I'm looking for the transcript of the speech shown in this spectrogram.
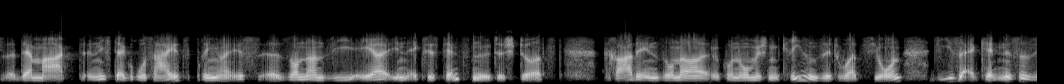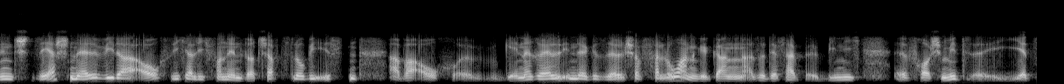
der Markt nicht der große Heilsbringer ist, äh, sondern sie eher in Existenznöte stürzt, gerade in so einer ökonomischen Krisensituation. Diese Erkenntnisse sind sehr schnell wieder auch sicherlich von den Wirtschaftslobbyisten, aber auch äh, generell in der Gesellschaft verloren gegangen. Also deshalb bin ich, äh, Frau Schmidt, jetzt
